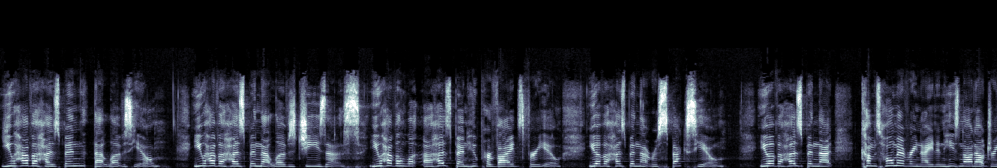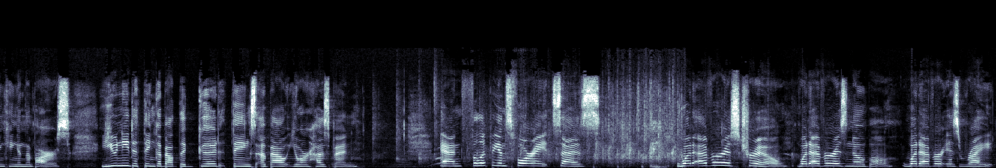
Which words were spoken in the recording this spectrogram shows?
you have a husband that loves you. You have a husband that loves Jesus. You have a, a, husband who provides for you. You have a husband that respects you. You have a husband that comes home every night and he's not out drinking in the bars. You need to think about the good things about your husband. And Philippians 4 8 says, Whatever is true, whatever is noble, whatever is right,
